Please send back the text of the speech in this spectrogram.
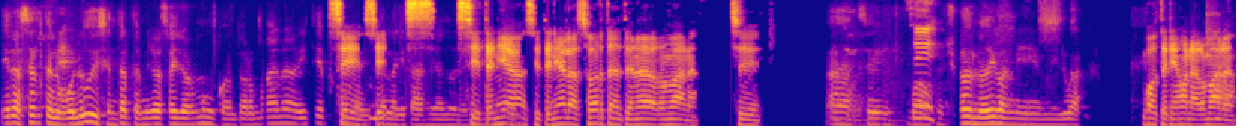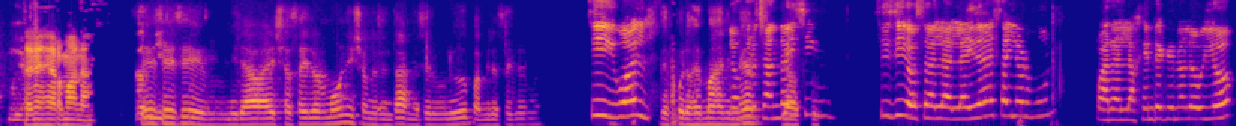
era hacerte el boludo y sentarte a mirar Sailor Moon con tu hermana, ¿viste? Sí, Para sí. la que mirando mismo tenía, si tenía la suerte de tener hermana. Sí. Ah, sí. Sí. Bueno, yo lo digo en mi, en mi lugar. Vos tenías una hermana, Ah, tenés hermana. Sí, sí, sí. Miraba ella Sailor Moon y yo me sentaba, me hacía el boludo para mirar Sailor Moon. Sí, igual. Después los demás Los animes. ya, merchandising. Sí, sí, o sea, la, la idea de Sailor Moon, para la gente que no lo vio,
